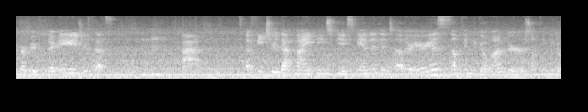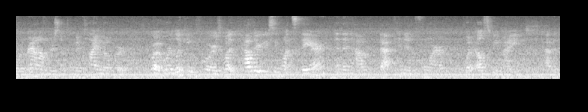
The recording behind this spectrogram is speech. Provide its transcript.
appropriate for their age, if that's um, a feature that might need to be expanded into other areas, something to go under, or something to go around, or something to climb over. What we're looking for is what, how they're using what's there, and then how that can inform what else we might have in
